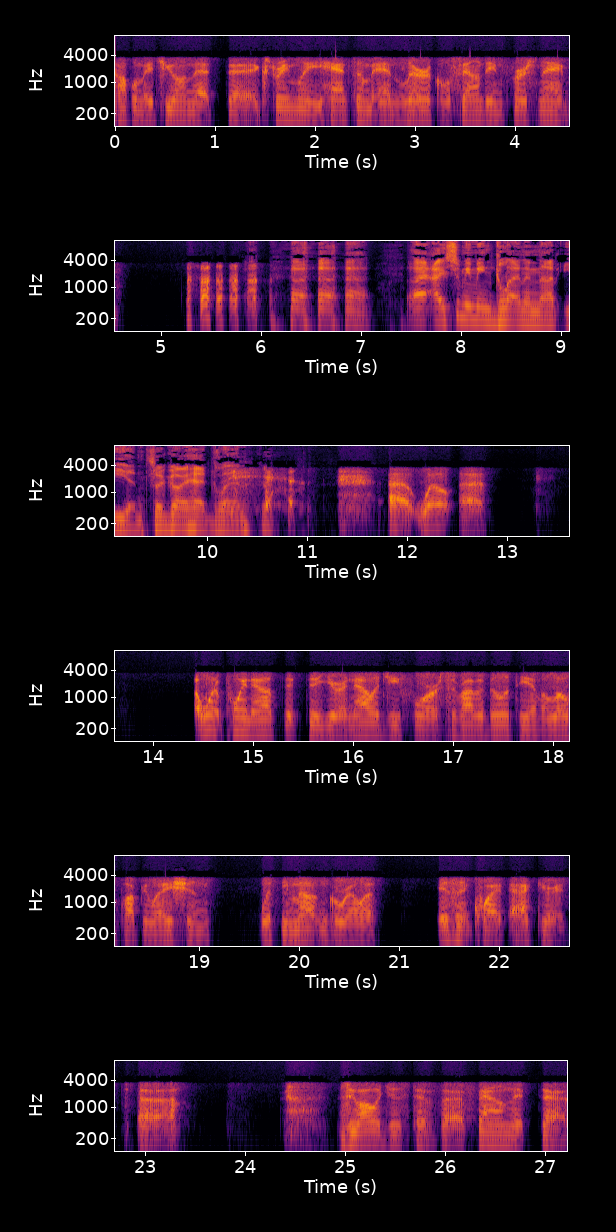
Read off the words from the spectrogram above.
compliment you on that uh, extremely handsome and lyrical sounding first name. I, I assume you mean Glenn and not Ian. So go ahead, Glenn. Uh, well, uh, I want to point out that uh, your analogy for survivability of a low population with the mountain gorilla isn't quite accurate. Uh, zoologists have uh, found that uh,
